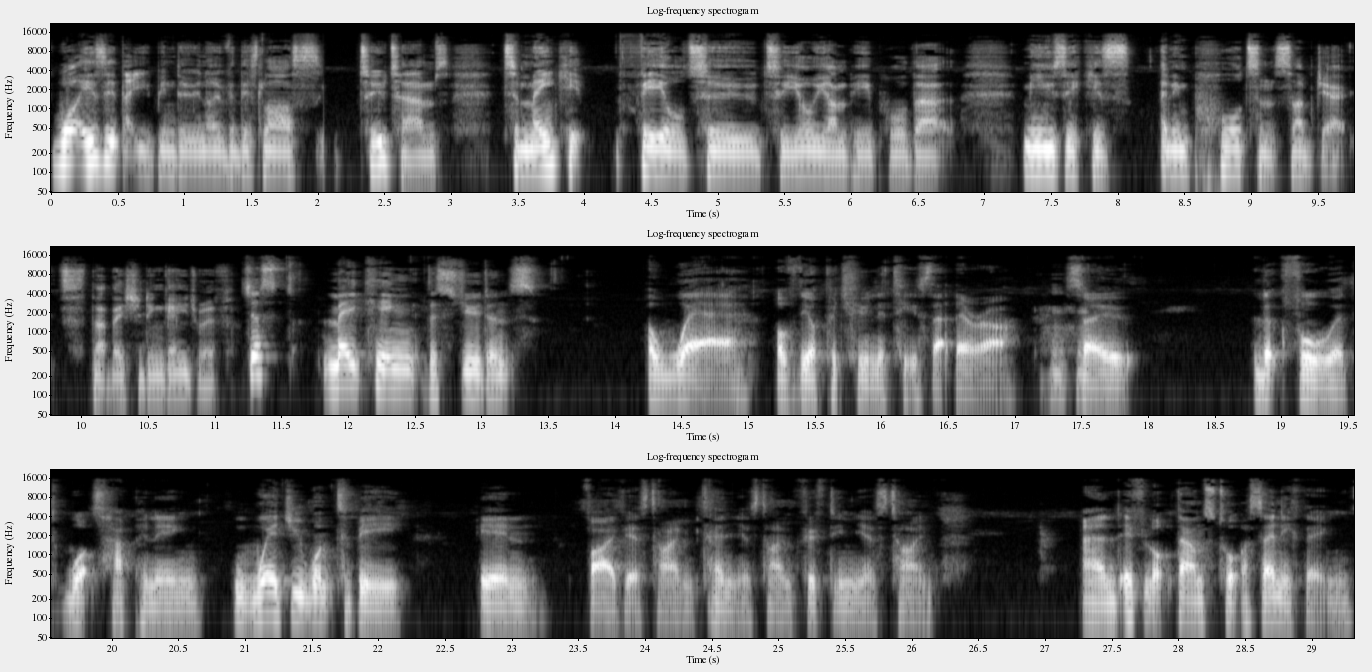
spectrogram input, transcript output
what is it that you've been doing over this last two terms to make it feel to, to your young people that music is an important subject that they should engage with? Just making the students aware of the opportunities that there are. Mm-hmm. so look forward. What's happening? Where do you want to be in five years time, 10 years time, 15 years time. And if lockdowns taught us anything,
